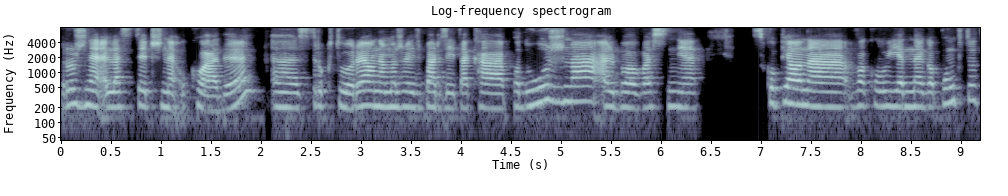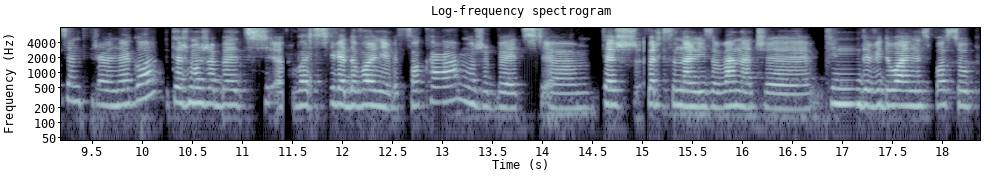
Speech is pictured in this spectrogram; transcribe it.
różne elastyczne układy e, struktury. Ona może być bardziej taka podłużna albo właśnie skupiona wokół jednego punktu centralnego. Też może być właściwie dowolnie wysoka, może być też personalizowana czy w indywidualny sposób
